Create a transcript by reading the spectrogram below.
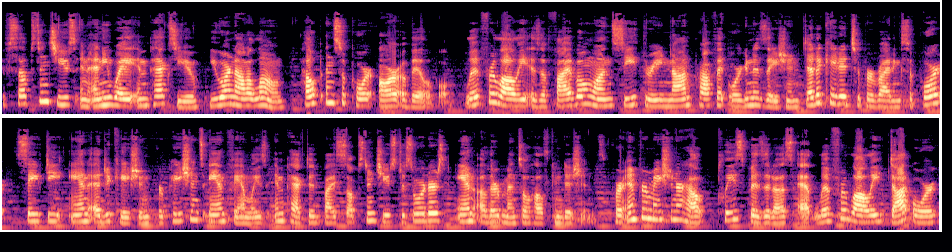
If substance use in any way impacts you, you are not alone. Help and support are available. Live for Lali is a 501c3 nonprofit organization dedicated to providing support, safety, and education for patients and families impacted by substance use disorders and other mental health conditions. For information or help, please visit us at live4lali.org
